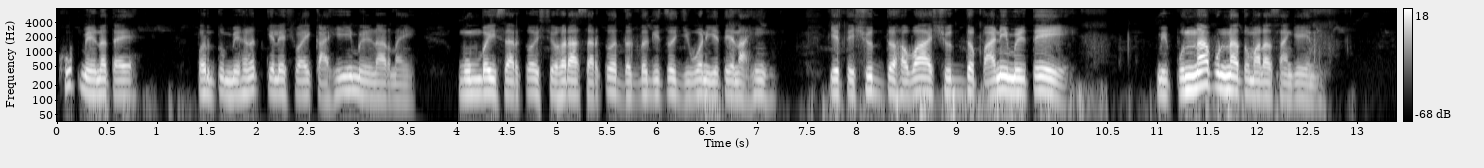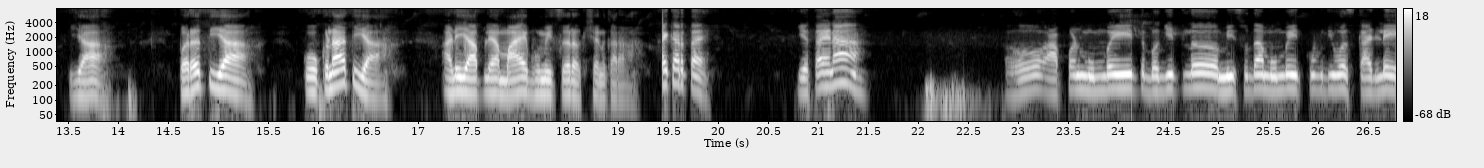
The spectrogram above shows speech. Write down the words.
खूप मेहनत आहे परंतु मेहनत केल्याशिवाय काहीही मिळणार नाही. मुंबईसारखं शहरासारखं दगदगीचं जीवन येते नाही. येथे शुद्ध हवा शुद्ध पाणी मिळते. मी पुन्हा पुन्हा तुम्हाला सांगेन या परत या कोकणात या आणि या आपल्या मायभूमीचं रक्षण करा. काय करताय? येत आहे ना? हो आपण मुंबईत बघितलं. मी सुद्धा मुंबईत खूप दिवस काढले.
